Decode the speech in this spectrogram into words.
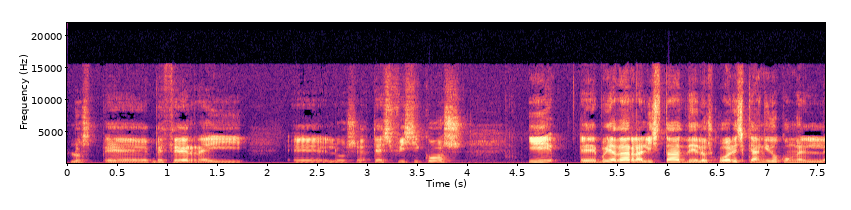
los PCR y los test físicos. Y voy a dar la lista de los jugadores que han ido con el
